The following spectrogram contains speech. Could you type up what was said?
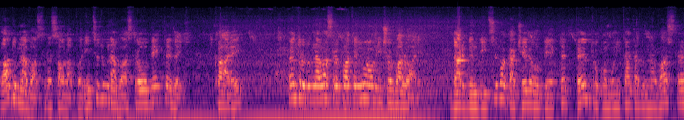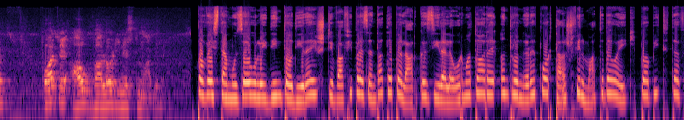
la dumneavoastră sau la părinții dumneavoastră, obiecte vechi, care pentru dumneavoastră poate nu au nicio valoare. Dar gândiți-vă că acele obiecte, pentru comunitatea dumneavoastră, poate au valori inestimabile. Povestea muzeului din Todirești va fi prezentată pe larg zilele următoare într-un reportaj filmat de o echipă BIT TV.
